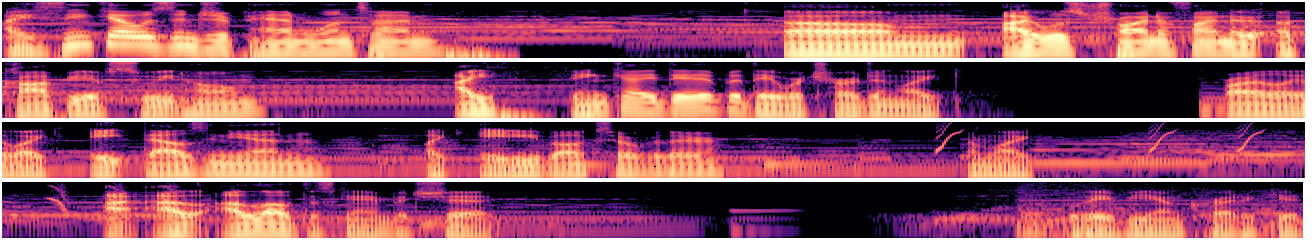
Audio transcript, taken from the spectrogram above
I think I was in Japan one time. Um, I was trying to find a, a copy of Sweet Home. I think I did, but they were charging like probably like 8,000 yen, like 80 bucks over there. I'm like, I, I, I love this game, but shit. Will they be uncredited?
